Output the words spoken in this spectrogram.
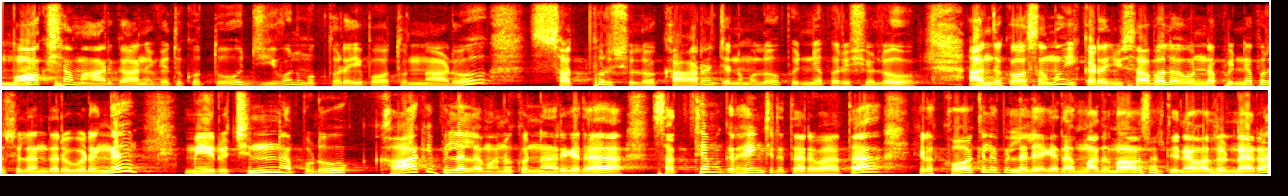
మోక్ష మార్గాన్ని వెతుకుతూ జీవన్ముక్తుడైపోతున్నాడు. సత్పురుషులు కారణజన్ములు పుణ్యపురుషులు. అందుకోసము ఇక్కడ ఈ సభలో ఉన్న పుణ్యపురుషులందరూ కూడా మీరు చిన్నప్పుడు కాకి పిల్లలం అనుకున్నారు కదా. సత్యం గ్రహించిన తర్వాత ఇక్కడ కోకిల పిల్లలే కదా. మధుమాంసం తినేవాళ్ళు ఉన్నారా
